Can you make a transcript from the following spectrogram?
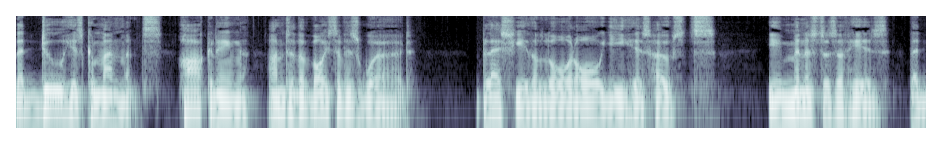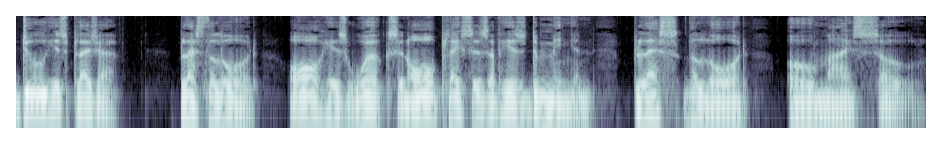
that do his commandments, hearkening unto the voice of his word. Bless ye the Lord, all ye his hosts, ye ministers of his, that do his pleasure. Bless the Lord, all his works in all places of his dominion. Bless the Lord, O my soul.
